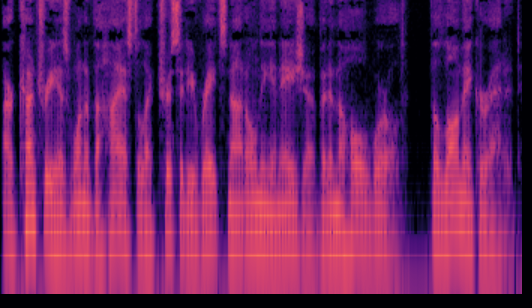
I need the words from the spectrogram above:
Our country has one of the highest electricity rates not only in Asia but in the whole world, the lawmaker added.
